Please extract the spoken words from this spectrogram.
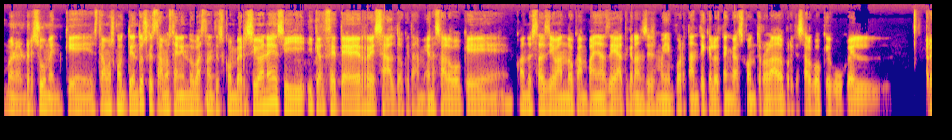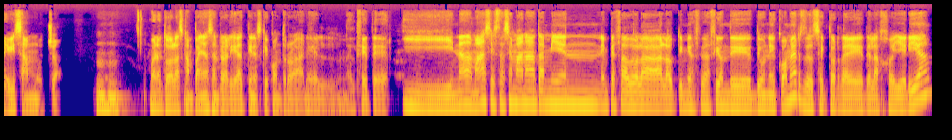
Bueno, en resumen, que estamos contentos, que estamos teniendo bastantes conversiones y, que el CTR es alto, que también es algo que cuando estás llevando campañas de AdGrants es muy importante que lo tengas controlado porque es algo que Google revisa mucho. Bueno, en todas las campañas en realidad tienes que controlar el, el CTR. Y nada más, esta semana también he empezado la, optimización de, un e-commerce del sector de, la joyería,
